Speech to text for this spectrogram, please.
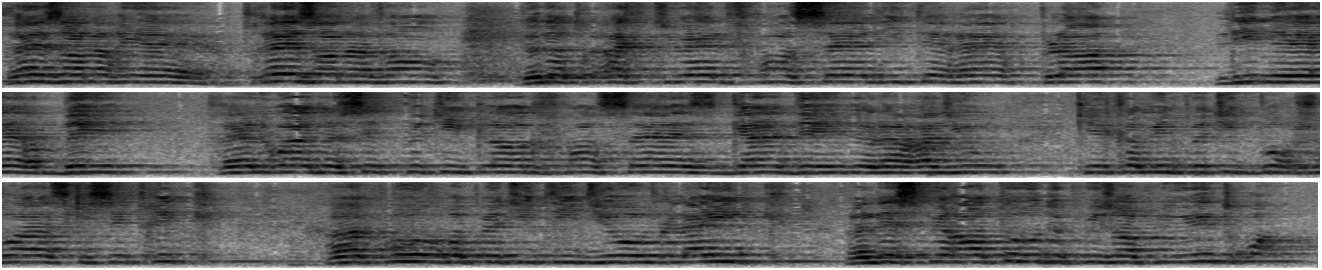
très en arrière, très en avant de notre actuel français littéraire plat, linéaire B, très loin de cette petite langue française guindée de la radio qui est comme une petite bourgeoise qui s'étrique, un pauvre petit idiome laïque, un espéranto de plus en plus étroit,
